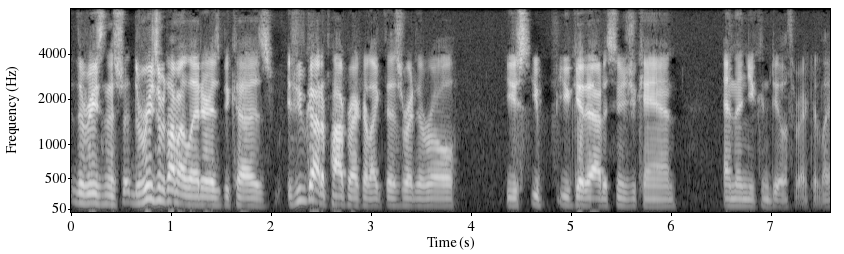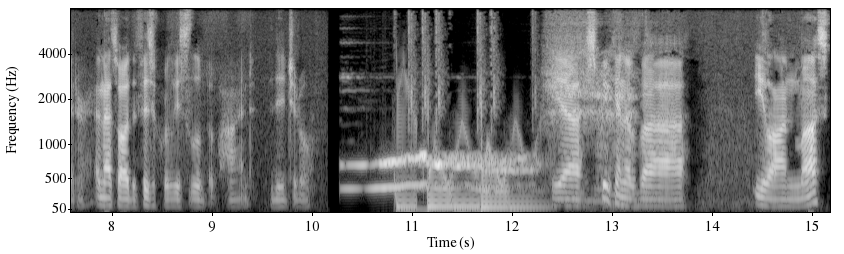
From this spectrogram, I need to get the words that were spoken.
the reason this, the reason we're talking about later is because if you've got a pop record like this ready to roll, you you you get it out as soon as you can, and then you can deal with the record later, and that's why the physical release is a little bit behind the digital. Yeah, speaking of uh, Elon Musk,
